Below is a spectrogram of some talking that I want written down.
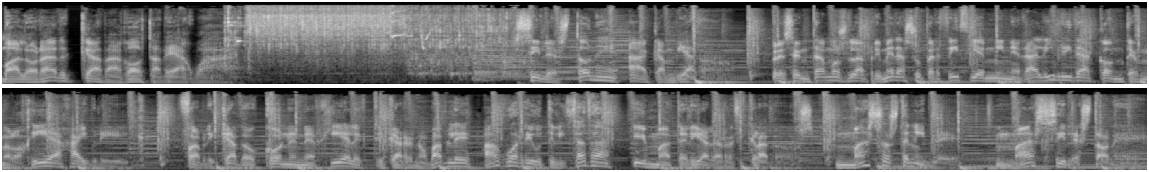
Valorar cada gota de agua. Silestone ha cambiado. Presentamos la primera superficie mineral híbrida con tecnología Hybrid fabricado con energía eléctrica renovable, agua reutilizada y materiales reciclados. Más sostenible, más Silestone.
